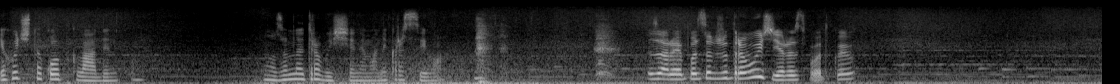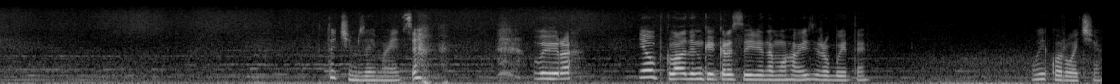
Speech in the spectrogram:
Я хочу таку обкладинку. О, за мною трави ще нема, некрасиво. Зараз я посаджу траву і ще раз фоткаю. Хто чим займається? Вирах. Я обкладинки красиві намагаюсь робити. Ой, коротше.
